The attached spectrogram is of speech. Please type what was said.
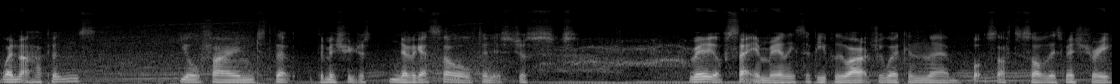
when that happens, you'll find that the mystery just never gets solved, and it's just really upsetting, really, to people who are actually working their butts off to solve this mystery,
